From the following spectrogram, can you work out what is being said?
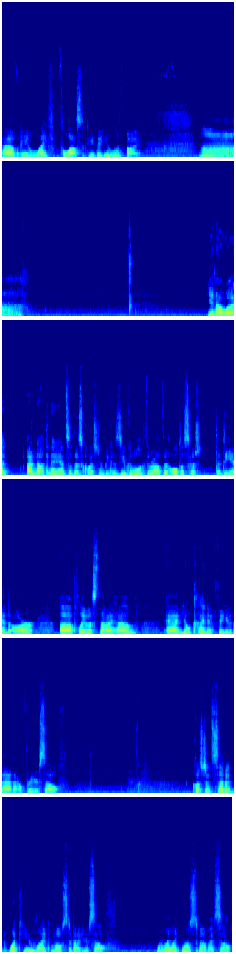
have a life philosophy that you live by? Mm. You know what? I'm not going to answer this question because you can look throughout the whole discussion, the D and R uh, playlist that I have, And you'll kind of figure that out for yourself. Question seven What do you like most about yourself? What do I like most about myself?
